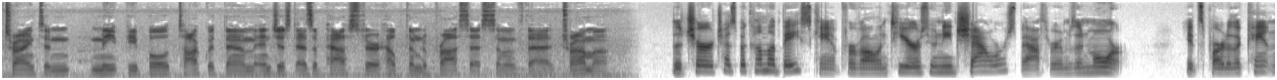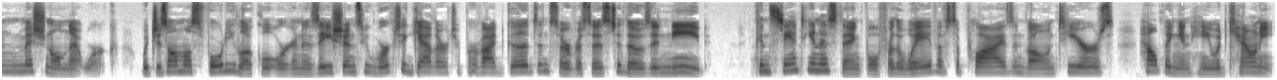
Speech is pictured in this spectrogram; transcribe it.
trying to meet people, talk with them, and just as a pastor, help them to process some of that trauma. The church has become a base camp for volunteers who need showers, bathrooms, and more. It's part of the Canton Missional Network, which is almost 40 local organizations who work together to provide goods and services to those in need. Constantian is thankful for the wave of supplies and volunteers helping in Haywood County.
